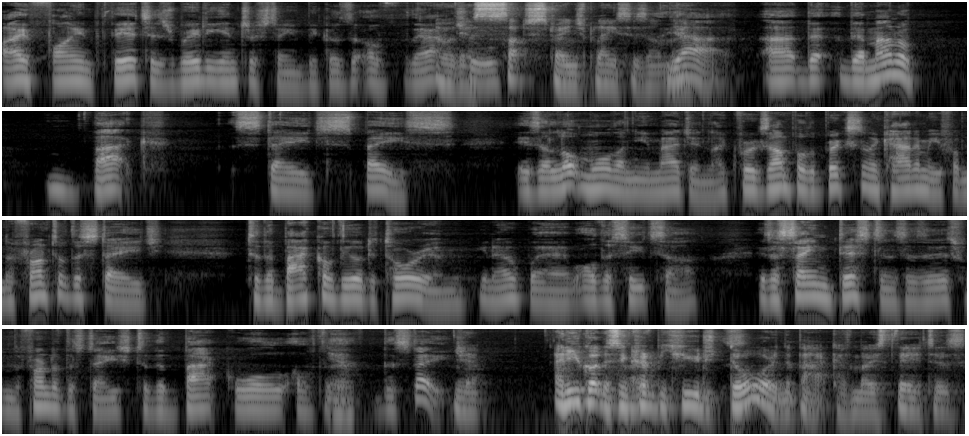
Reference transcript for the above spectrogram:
I find theatres really interesting because of the actual. Oh, they're such strange places, aren't they? Yeah, uh, the the amount of backstage space is a lot more than you imagine. Like for example, the Brixton Academy from the front of the stage to the back of the auditorium, you know, where all the seats are, is the same distance as it is from the front of the stage to the back wall of the, Yeah. the stage. Yeah. And you've got this incredibly huge door in the back of most theatres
